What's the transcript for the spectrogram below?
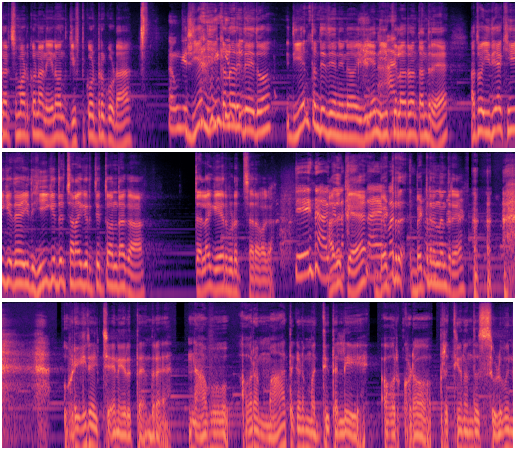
ಖರ್ಚು ಮಾಡ್ಕೊಂಡು ನಾನು ಏನೋ ಒಂದು ಗಿಫ್ಟ್ ಕೊಟ್ರು ಕೂಡ ನಮ್ಗೆ ಏನ್ ಈ ಕಲರ್ ಇದೆ ಇದು? ಇದು ಏನ್ ತಂದಿದ್ಯಾ ನೀನು? ಇದು ಏನ್ ಈ ಕಲರ್ ಅಂತಂದ್ರೆ ಅಥವಾ ಇದ್ಯಾಕೆ ಹೀಗಿದೆ? ಇದು ಹೀಗಿದ್ರೆ ಚೆನ್ನಾಗಿರ್ತಿತ್ತು ಅಂದಾಗ ತಲೆಗೆ ಏರ್ ಬಿಡುತ್ತೆ ಸರ್ ಅವಾಗ. ಏನಾಗಲ್ಲ ಅದಕ್ಕೆ ಬೆಟರ್ ಬೆಟರ್ ಏನಂದ್ರೆ ಹುಡುಗಿರ ಇಚ್ಛೆ ಏನಿರುತ್ತೆ ಅಂದ್ರೆ ನಾವು ಅವರ ಮಾತುಗಳ ಮಧ್ಯದಲ್ಲಿ ಅವ್ರು ಕೊಡೋ ಪ್ರತಿಯೊಂದೊಂದು ಸುಳುವಿನ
